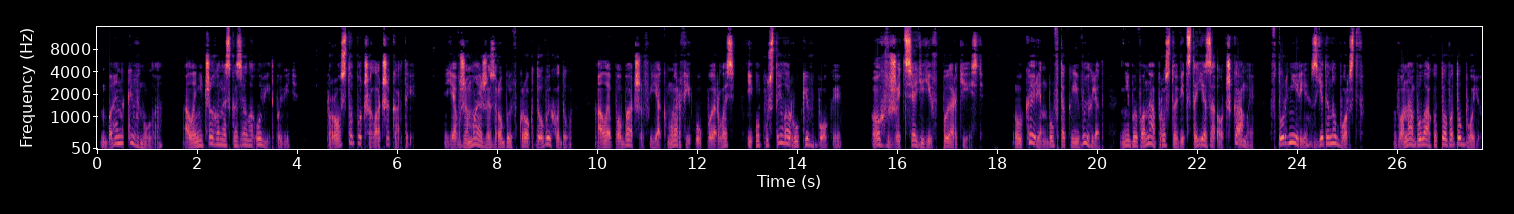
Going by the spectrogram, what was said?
Бен кивнула, але нічого не сказала у відповідь. Просто почала чекати. Я вже майже зробив крок до виходу, але побачив, як Мерфі уперлась і опустила руки в боки. Ох, вже ця її впертість. У Керін був такий вигляд, ніби вона просто відстає за очками в турнірі з єдиноборств. Вона була готова до бою.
